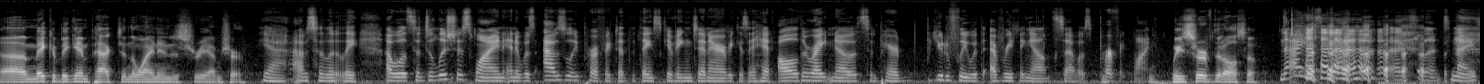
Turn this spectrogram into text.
uh, uh, make a big impact in the wine industry. I'm sure. Yeah, absolutely. Uh, well, it's a delicious wine, and it was absolutely perfect at the Thanksgiving dinner because it hit all the right notes and paired beautifully with everything else. So it was perfect wine. We served it also. Nice. Excellent. Nice.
